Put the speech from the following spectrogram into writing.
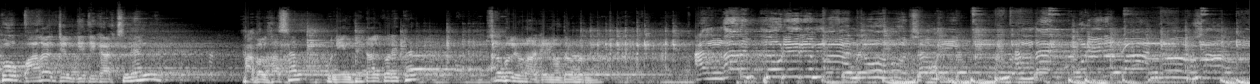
খুব ভালো একজন গীতিকার ছিলেন পাগল হাসান, উনি ইন্তেকাল করেছেন। সকলে ওনাকে নজর করবেন আন্দারপুরের মানুষ আমি, আন্দারপুরের মানুষ আমি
